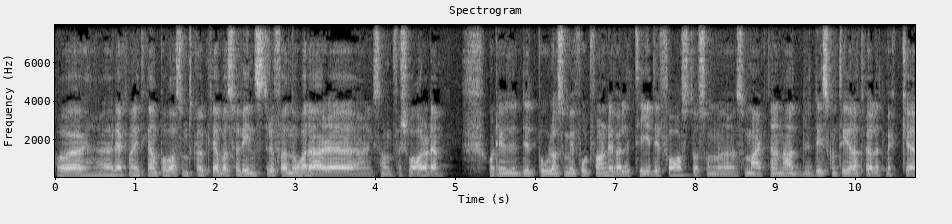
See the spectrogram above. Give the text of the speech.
och jag räknar lite grann på vad som skulle krävas för vinster för att nå där, här, eh, liksom försvara det. Och det är ett bolag som är fortfarande i väldigt tidig fas då, som, eh, som marknaden har diskonterat väldigt mycket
